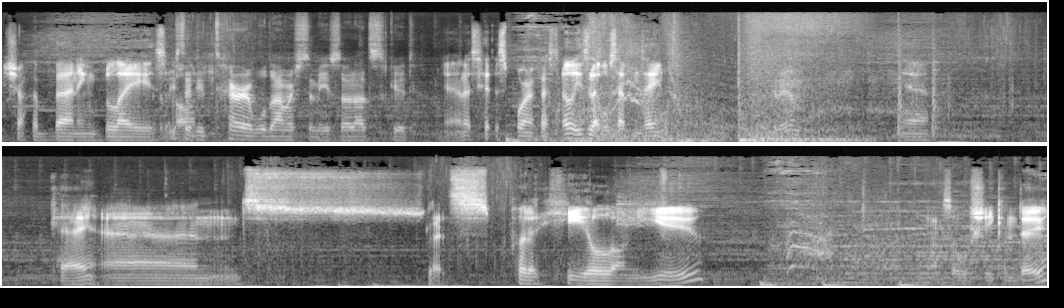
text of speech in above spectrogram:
chuck a burning blaze At least on. they do terrible damage to me, so that's good. Yeah, let's hit the spore infest. Oh, he's level 17. Look at him. Yeah. Okay, and let's put a heal on you. That's all she can do.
